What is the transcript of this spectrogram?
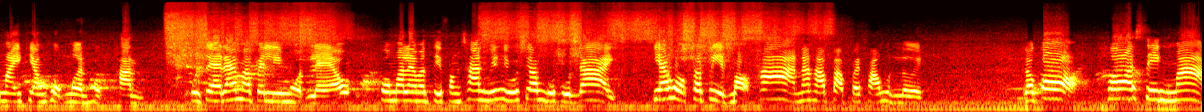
ไม่เพียง 66,000 กุญแจได้มาเป็นรีโมทแล้วพวงมาลัยมันติฟังก์ชัน วิทยุเชื่อมบลูทูธได้ เกียร์ 6 สปีดเบาะผ้านะคะ ปรับไฟฟ้าหมดเลย แล้วก็ท่อซิงมาก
